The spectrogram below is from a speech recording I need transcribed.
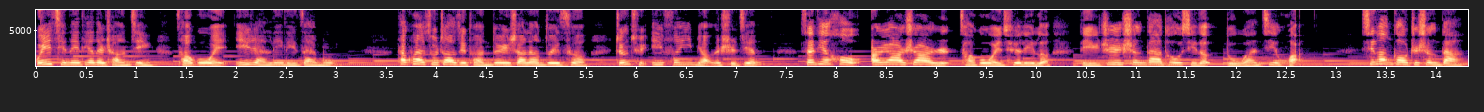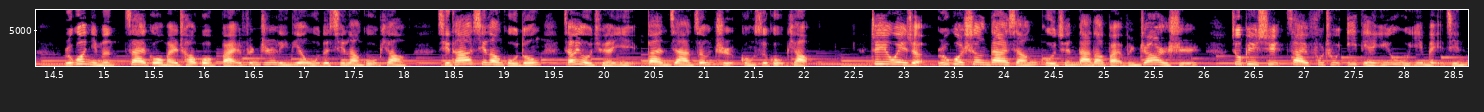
回忆起那天的场景，曹国伟依然历历在目。他快速召集团队商量对策，争取一分一秒的时间。三天后，二月二十二日，曹国伟确立了抵制盛大偷袭的“毒丸”计划。新浪告知盛大，如果你们再购买超过百分之零点五的新浪股票，其他新浪股东将有权以半价增持公司股票。这意味着，如果盛大想股权达到百分之二十，就必须再付出一点一五亿美金。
